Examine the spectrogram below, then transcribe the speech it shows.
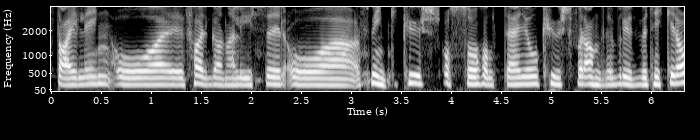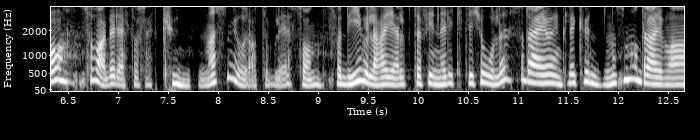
styling og fargeanalyser og sminkekurs, og så holdt jeg jo kurs for andre brudebutikker òg. Så var det rett og slett kundene som gjorde at det ble sånn, for de ville ha hjelp til å finne riktige kjoler, så det er jo egentlig kundene som har dreiva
